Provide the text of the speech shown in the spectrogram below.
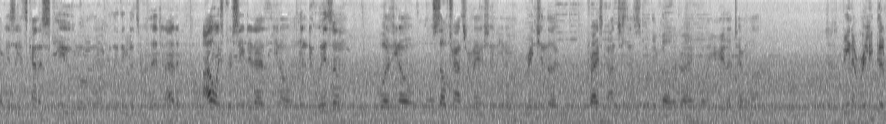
obviously it's kind of skewed over there because they think that's a religion. I, I always perceived it as you know Hinduism was you know self transformation, you know reaching the Christ consciousness, what they call it, right? You hear that term a lot. Being a really good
